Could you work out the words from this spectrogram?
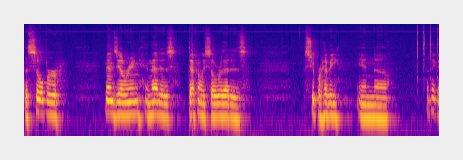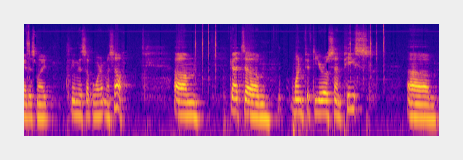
the silver Menziel ring, and that is definitely silver. That is super heavy, and uh, I think I just might clean this up and wear it myself. Um, got um, 150 euro cent piece, um,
